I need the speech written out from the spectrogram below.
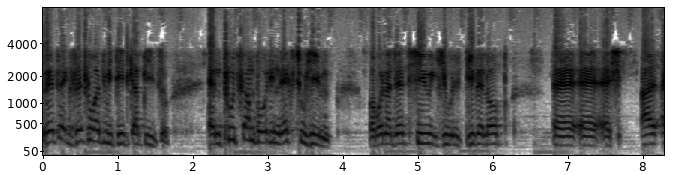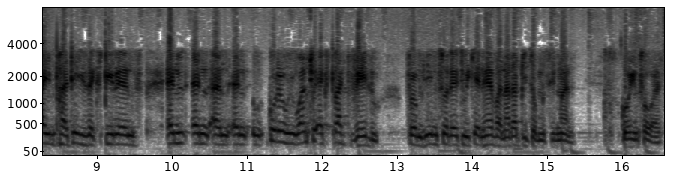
That's exactly what we did, Capizzo. And put somebody next to him. But that he, he will develop uh, uh, uh, impart his experience and and and and we want to extract value from him so that we can have another Pitso Mosimane going forward.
